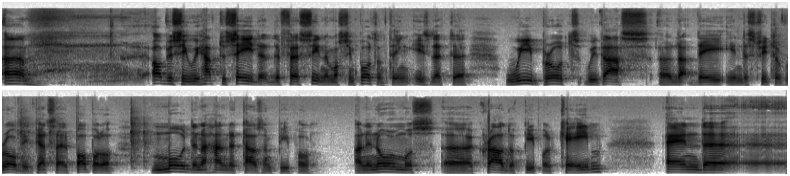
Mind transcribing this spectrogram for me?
Um, obviously, we have to say that the first thing, the most important thing, is that uh, we brought with us uh, that day in the street of Rome, in Piazza del Popolo, more than 100,000 people. An enormous uh, crowd of people came, and uh,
